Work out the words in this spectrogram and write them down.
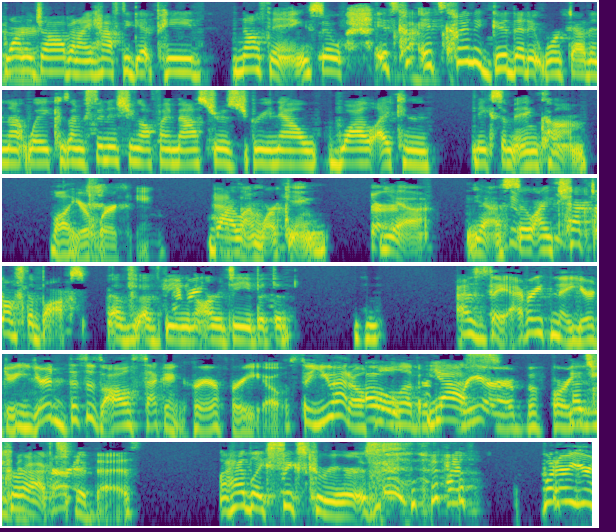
want a job and I have to get paid nothing. So it's it's kind of good that it worked out in that way because I'm finishing off my master's degree now while I can make some income while you're working. While I'm working. Sure. Yeah. Yeah. So I checked off the box of, of being Every- an RD, but the mm-hmm. I was to say everything that you're doing, you're this is all second career for you. So you had a whole oh, other yes, career before you correct. started this. I had like six careers. what are your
